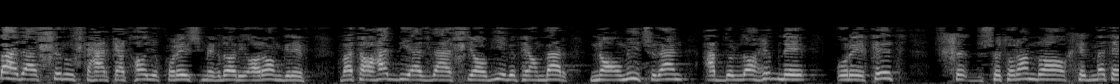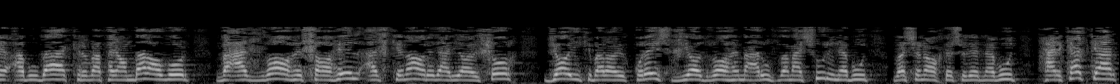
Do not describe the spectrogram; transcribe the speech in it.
بعد از سه روز که حرکتهای قریش مقداری آرام گرفت و تا حدی از دستیابی به پیامبر ناامید شدن عبدالله ابن اریقت شتران را خدمت ابوبکر و پیامبر آورد و از راه ساحل از کنار دریای سرخ جایی که برای قریش زیاد راه معروف و مشهوری نبود و شناخته شده نبود حرکت کرد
